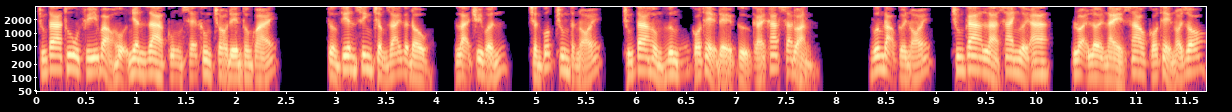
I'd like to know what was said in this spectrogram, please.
Chúng ta thu phí bảo hộ nhân ra cũng sẽ không cho đến thông khoái. Tưởng tiên sinh chậm rãi gật đầu, lại truy vấn trần quốc trung thật nói, chúng ta hồng hưng có thể để cử cái khác xã đoàn. Vương đạo cười nói, chúng ta là sai người a, loại lời này sao có thể nói rõ?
